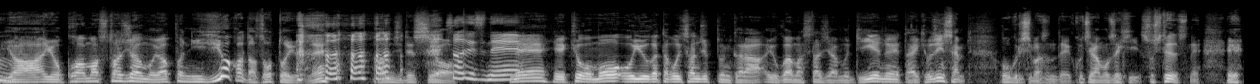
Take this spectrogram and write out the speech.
うん、いや横浜スタジアムやっぱ賑やかだぞというね、感じですよ。そうですね。ねえ今日も夕方5時30分から横浜スタジアム DNA 対巨人戦お送りしますんで、こちらもぜひ、そしてですね、え、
